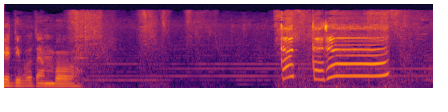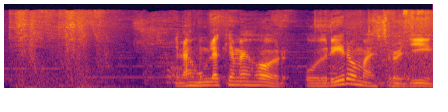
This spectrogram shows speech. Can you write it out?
Qué tipo tan bobo. En la jungla, ¿qué mejor? ¿Udrir o Maestro Yi?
